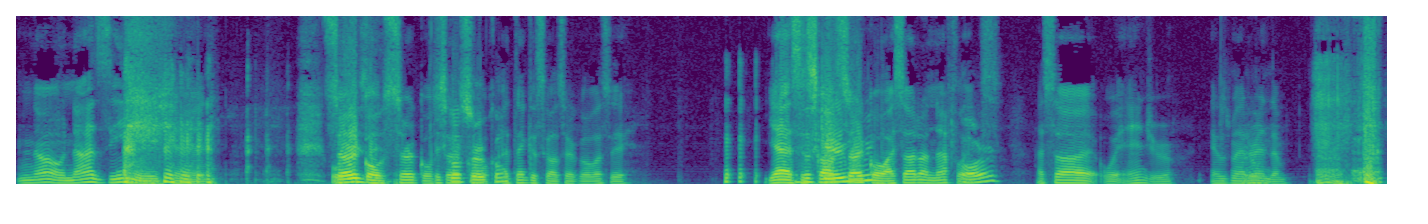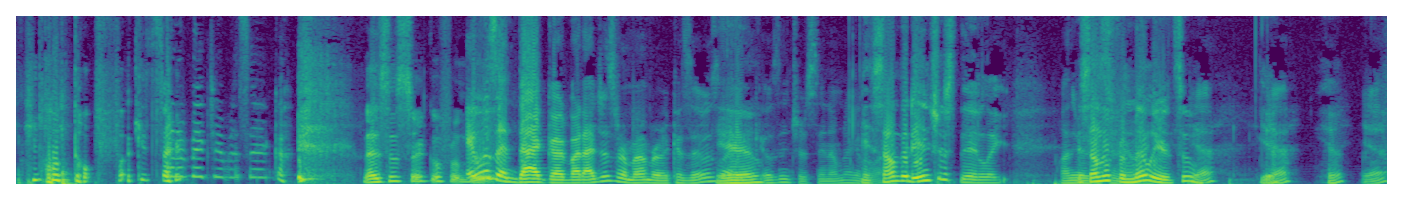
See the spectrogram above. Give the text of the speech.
No, not Z Nation. Circle, circle, It's circle. called Circle? I think it's called Circle. Let's see. Yes, It's called Circle. movie? I saw it on Netflix. I saw it with Andrew. It was mad Oh. random. what the fuck is that? picture of a circle. That's a circle from. It the- wasn't that good, but I just remember because it was like Yeah. it was interesting. I'm not gonna. It sounded interesting. Like it sounded familiar too. Yeah. Yeah. Yeah. Yeah. Yeah.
